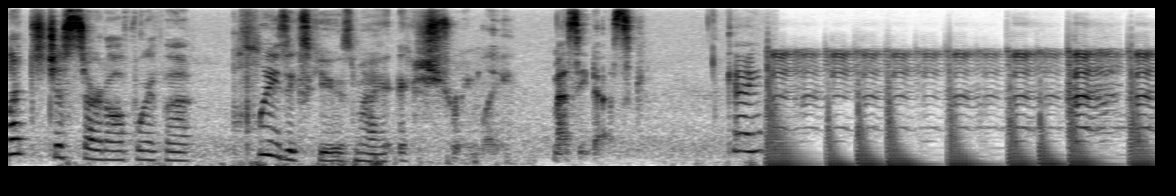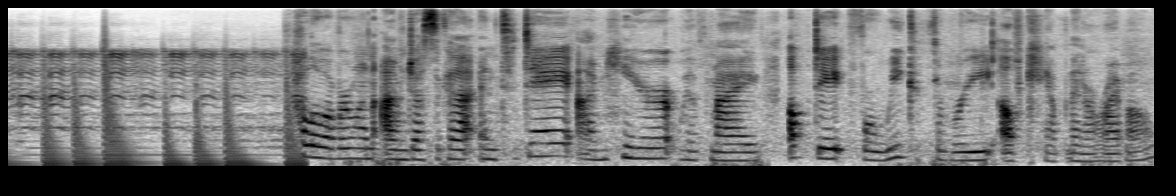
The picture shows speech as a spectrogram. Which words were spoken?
let's just start off with a please excuse my extremely messy desk. Okay? Hello everyone, I'm Jessica and today I'm here with my update for week three of Camp NaNoWriMo.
